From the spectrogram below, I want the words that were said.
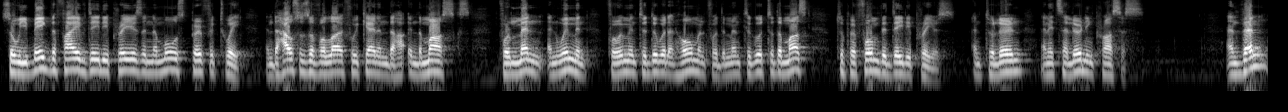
So we make the five daily prayers in the most perfect way. In the houses of Allah, if we can, in the, in the mosques, for men and women, for women to do it at home and for the men to go to the mosque to perform the daily prayers and to learn, and it's a learning process. And then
